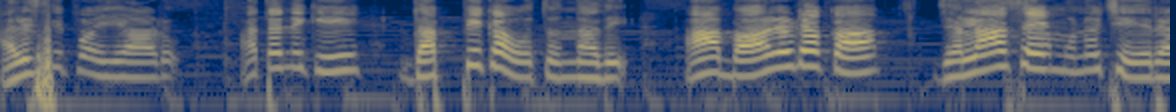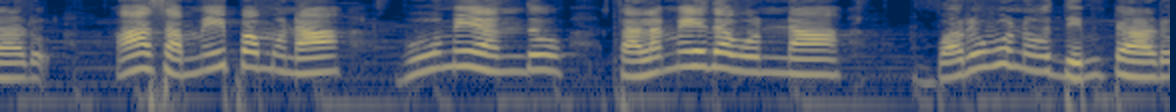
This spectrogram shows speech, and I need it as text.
అలసిపోయాడు. అతనికి దప్పిక అవుతున్నది. ఆ బాలుడొక జలాశయమును చేరాడు. ఆ సమీపమున భూమి అందు తల మీద ఉన్న బరువును దింపాడు.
